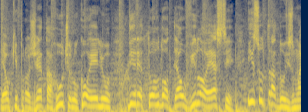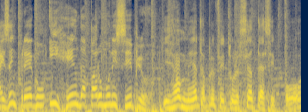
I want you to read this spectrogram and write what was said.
É o que projeta Rútilo Coelho, diretor do Hotel Vila Oeste. Isso traduz mais emprego e renda para o município. E realmente a prefeitura se antecipou,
